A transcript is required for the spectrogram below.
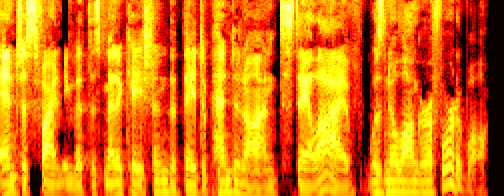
and just finding that this medication that they depended on to stay alive was no longer affordable.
